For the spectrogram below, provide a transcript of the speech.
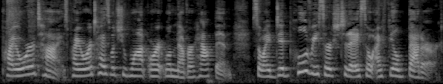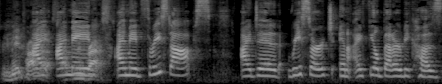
prioritize. Prioritize what you want or it will never happen. So I did pool research today, so I feel better. You made progress. I, I made impressed. I made three stops. I did research and I feel better because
